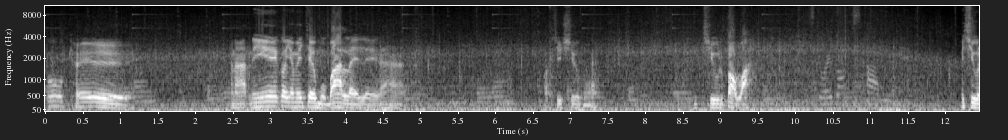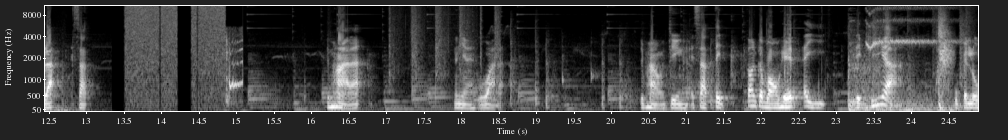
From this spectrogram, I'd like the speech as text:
โอเคขนาดนี้ก็ยังไม่เจอหมู่บ้านอะไรเลยนะฮะขอชิวๆไปชิวหรือเปล่าวะ ไม่ชิวละสัตว์ชิบหายละนั่นไงกูว่าละ ชิบหายจริงไอสัตว์ติดก้อนกระบองเพชรไอเด็กพี่อะกูเป็นลู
